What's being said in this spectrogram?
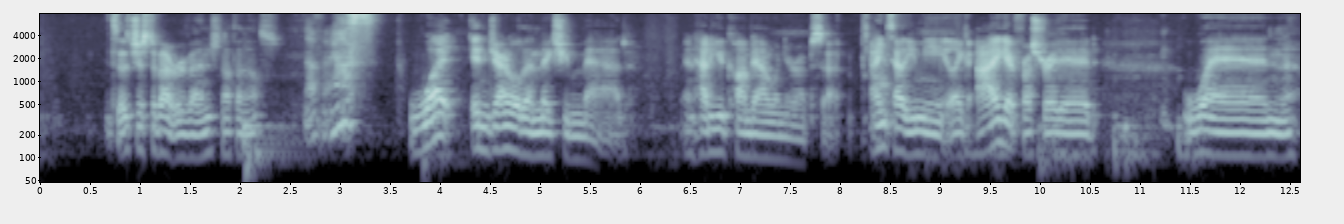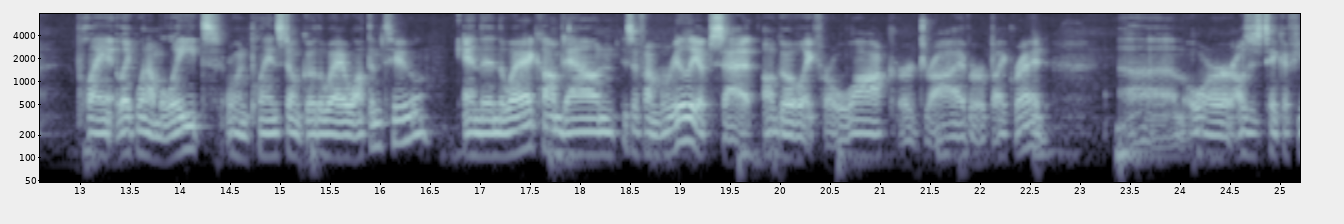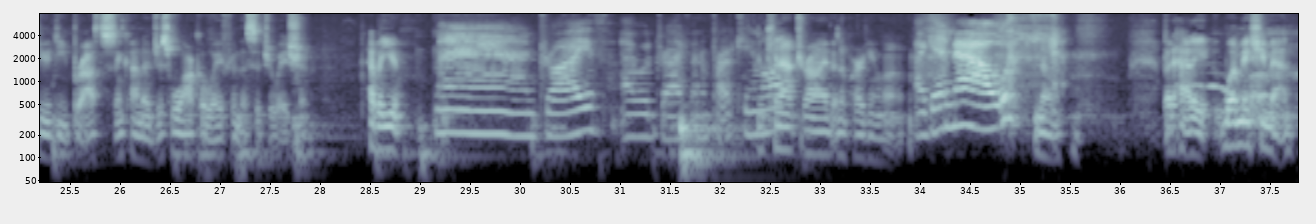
So it's just about revenge, nothing else. Nothing else. What in general then makes you mad? And how do you calm down when you're upset? I can tell you me, like I get frustrated when plan like when I'm late or when plans don't go the way I want them to. And then the way I calm down is if I'm really upset, I'll go like for a walk or a drive or a bike ride. um, or I'll just take a few deep breaths and kind of just walk away from the situation. How about you? Man, drive. I would drive in a parking lot. You cannot drive in a parking lot. I can now. No. But how do you, what makes you mad?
